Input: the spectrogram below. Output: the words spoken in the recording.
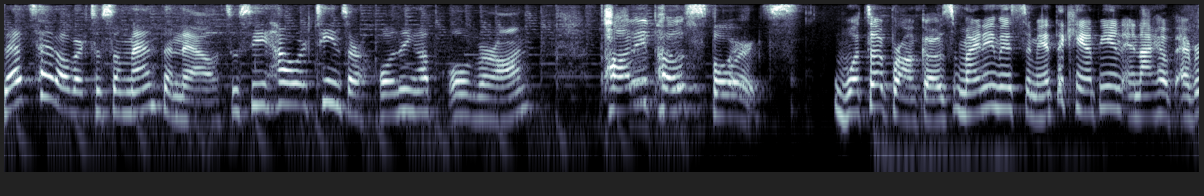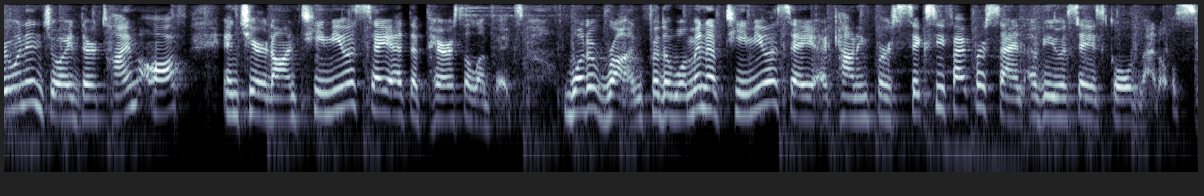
Let's head over to Samantha now to see how our teams are holding up over on Poly Post Sports. What's up, Broncos? My name is Samantha Campion, and I hope everyone enjoyed their time off and cheered on Team USA at the Paris Olympics. What a run for the women of Team USA, accounting for 65% of USA's gold medals.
